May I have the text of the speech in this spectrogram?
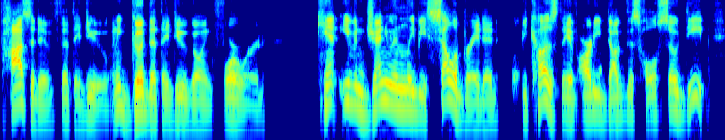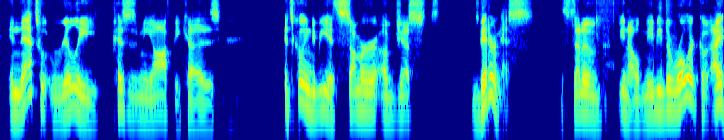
positive that they do any good that they do going forward can't even genuinely be celebrated because they have already dug this hole so deep. And that's what really pisses me off because it's going to be a summer of just bitterness instead of, you know, maybe the roller coaster. I,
